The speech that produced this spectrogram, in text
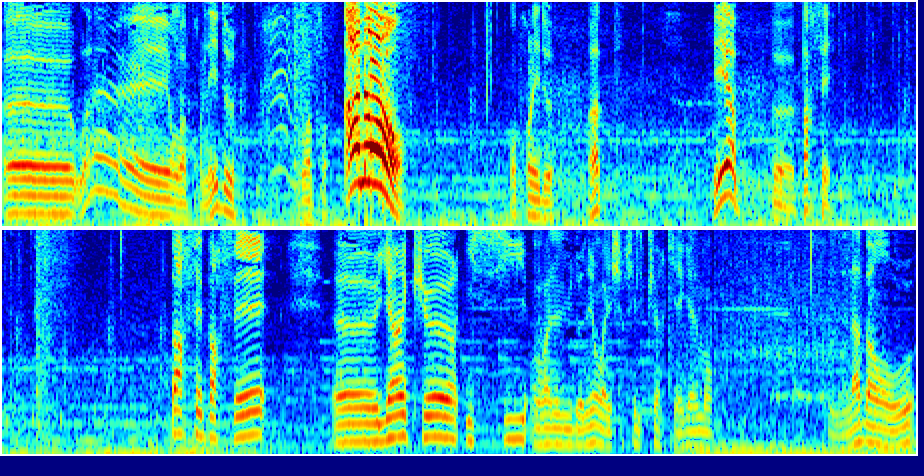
Euh... Ouais, on va prendre les deux. On va prendre... Ah non On prend les deux. Hop. Et hop. parfait. Parfait, parfait. Il euh, y a un cœur ici, on va lui donner, on va aller chercher le cœur qui est également là-bas en haut.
